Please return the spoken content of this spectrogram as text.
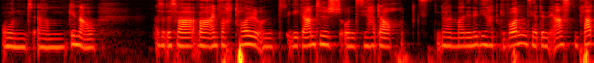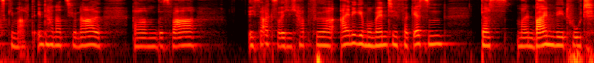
Und ähm, genau, also das war, war einfach toll und gigantisch und sie hat auch, meine Nidhi hat gewonnen, sie hat den ersten Platz gemacht, international. Ähm, das war ich sag's euch, ich habe für einige Momente vergessen, dass mein Bein weh tut,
